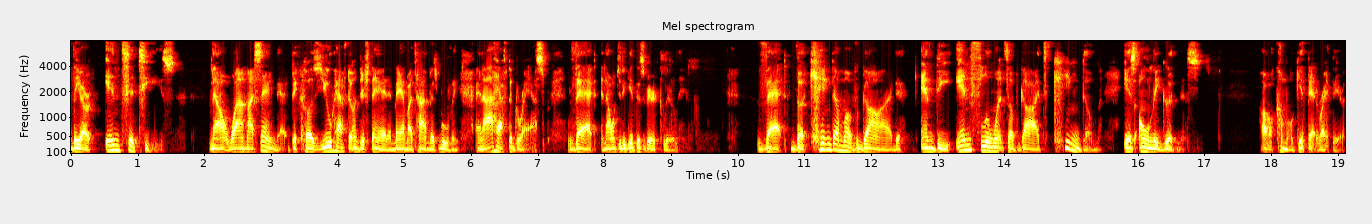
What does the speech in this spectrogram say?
they are entities. Now, why am I saying that? Because you have to understand, and man, my time is moving, and I have to grasp that, and I want you to get this very clearly that the kingdom of God and the influence of God's kingdom is only goodness. Oh, come on, get that right there.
